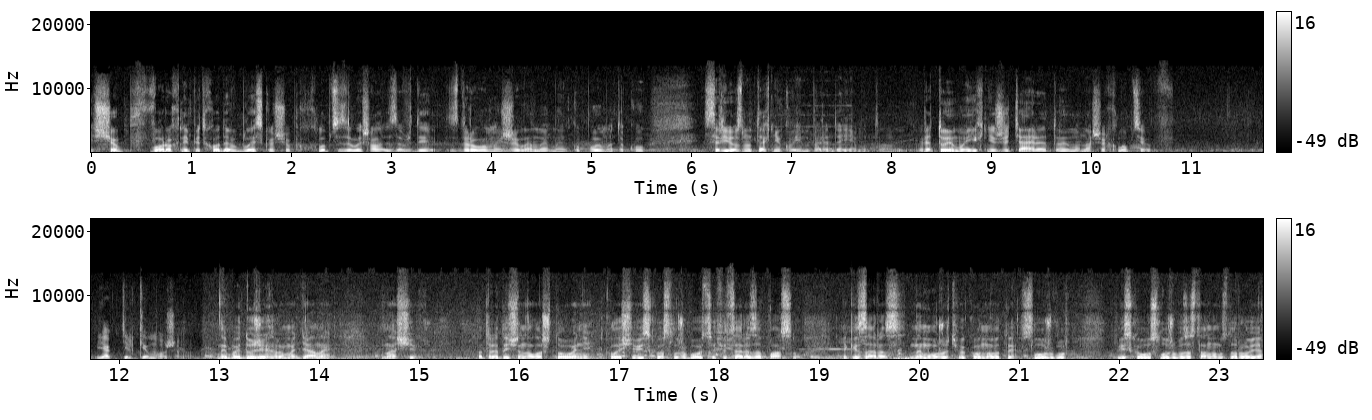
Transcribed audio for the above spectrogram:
Щоб ворог не підходив близько, щоб хлопці залишались завжди здоровими і живими, ми купуємо таку серйозну техніку і їм передаємо. Тому рятуємо їхнє життя і рятуємо наших хлопців як тільки можемо. Небайдужі громадяни, наші патріотично налаштовані, колишні військовослужбовці, офіцери запасу, які зараз не можуть виконувати службу, військову службу за станом здоров'я,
